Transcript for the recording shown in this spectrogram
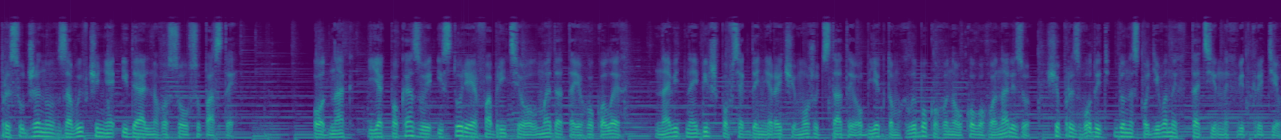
присуджену за вивчення ідеального соусу пасти. Однак, як показує історія Фабріціо Олмеда та його колег, навіть найбільш повсякденні речі можуть стати об'єктом глибокого наукового аналізу, що призводить до несподіваних та цінних відкриттів.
